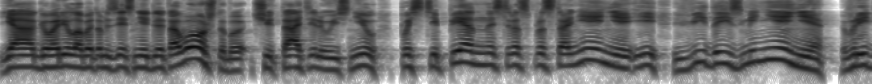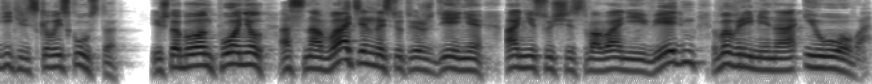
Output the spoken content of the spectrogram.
Я говорил об этом здесь не для того, чтобы читатель уяснил постепенность распространения и видоизменения вредительского искусства – и чтобы он понял основательность утверждения о несуществовании ведьм во времена Иова.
